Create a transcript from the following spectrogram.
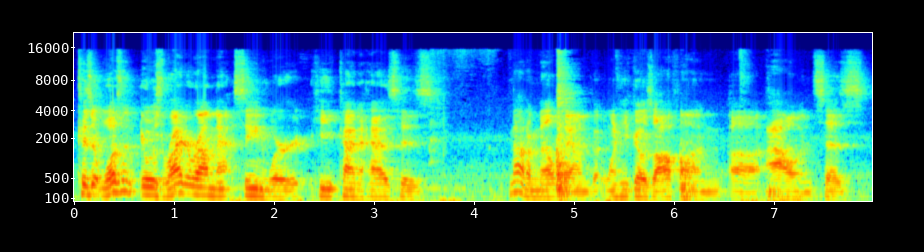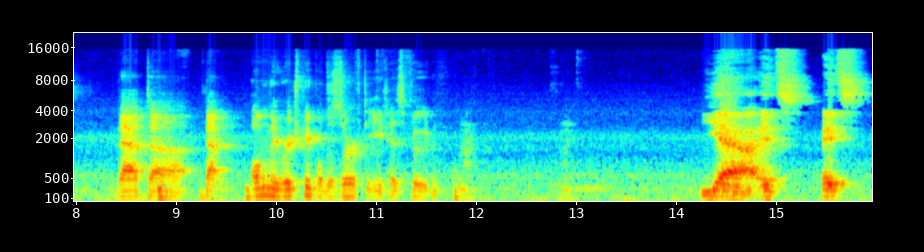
because it wasn't. It was right around that scene where he kind of has his not a meltdown, but when he goes off on uh, Al and says that uh, that only rich people deserve to eat his food. Yeah, it's it's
